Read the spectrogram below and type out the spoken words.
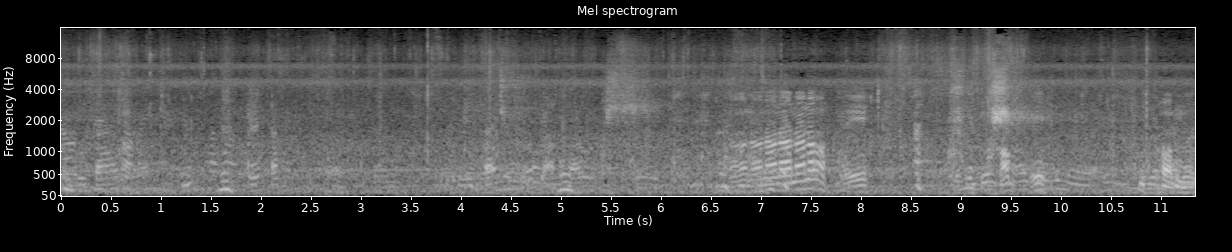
không bỏ No, no, no, no, no, no. Đi. Không, đi. Không rồi.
